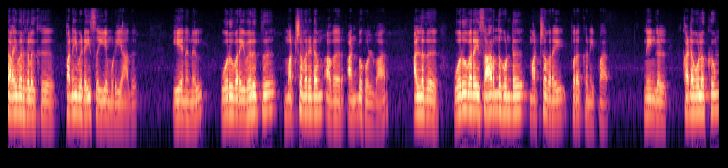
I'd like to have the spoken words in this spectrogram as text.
தலைவர்களுக்கு பணிவிடை செய்ய முடியாது. ஏனெனில் ஒருவரை வெறுத்து மற்றவரிடம் அவர் அன்பு கொள்வார் அல்லது ஒருவரை சார்ந்து கொண்டு மற்றவரை புறக்கணிப்பார். நீங்கள் கடவுளுக்கும்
